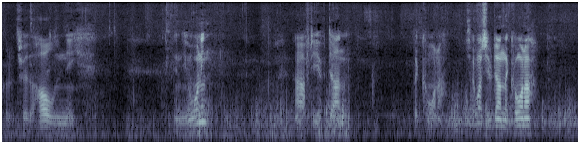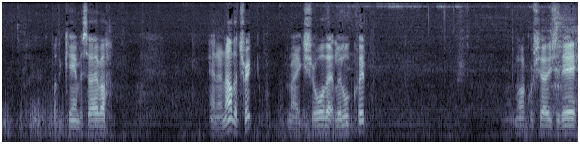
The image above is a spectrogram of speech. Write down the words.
Put it through the hole in the in the awning after you've done the corner. So once you've done the corner, put the canvas over. And another trick, make sure that little clip Michael shows you there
